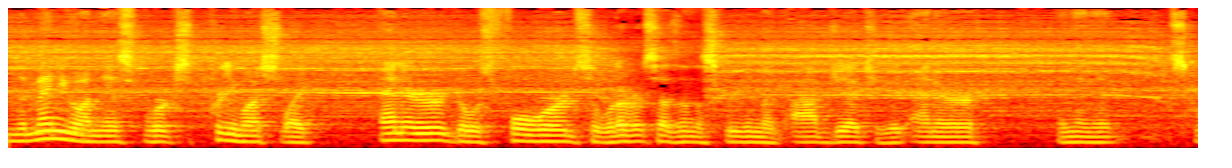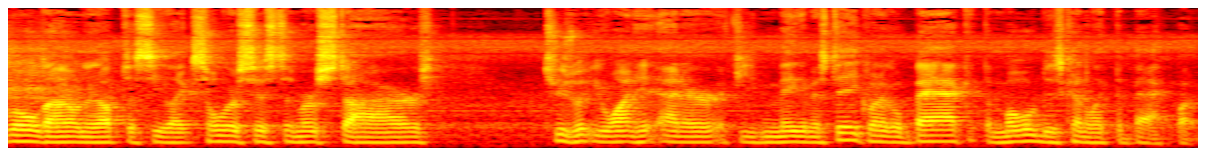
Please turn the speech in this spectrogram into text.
And the menu on this works pretty much like enter goes forward. So whatever it says on the screen, like object, you hit enter, and then it scroll down and up to see like solar system or stars. Choose what you want, hit enter. If you made a mistake, want to go back, the mode is kind of like the back button.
